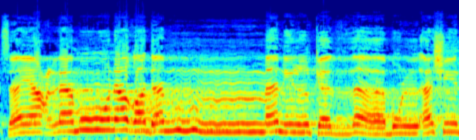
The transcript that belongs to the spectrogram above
سيعلمون غدا من الكذاب الأشر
